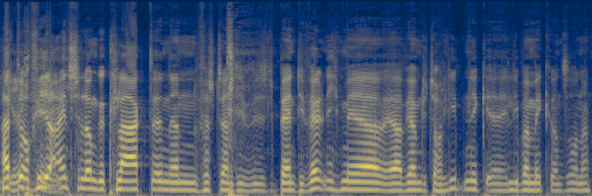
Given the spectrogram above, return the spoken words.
Hat Ja, auf wieder richtig. Einstellung geklagt und dann verstand die, die Band die Welt nicht mehr. Ja, wir haben dich doch lieb, Nick, äh, lieber Mick und so, ne?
